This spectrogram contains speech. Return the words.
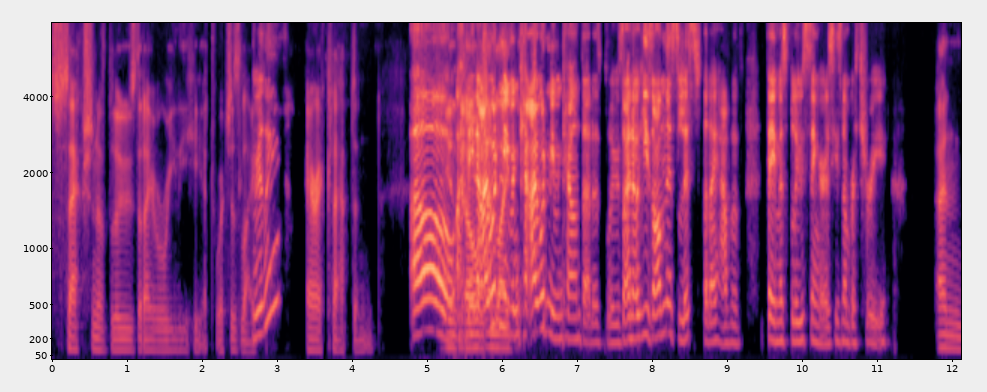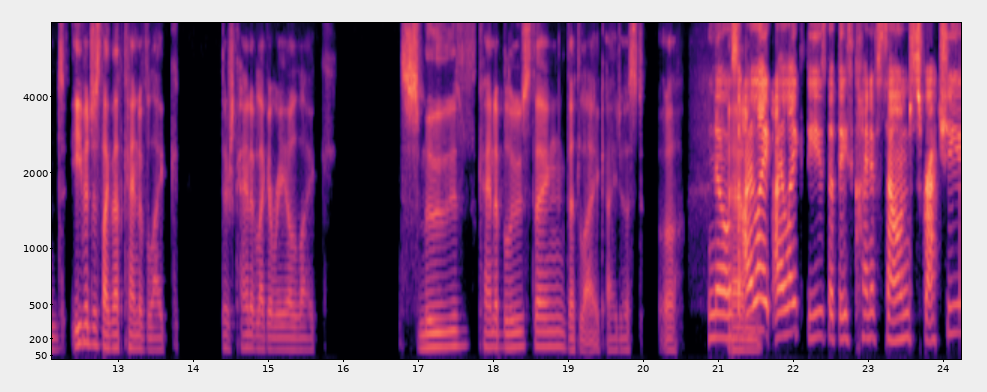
section of blues that I really hate, which is like really? Eric Clapton. Oh, You I mean, I wouldn't like- even ca- I wouldn't even count that as blues. I know he's on this list that I have of famous blues singers. He's number three. And even just like that kind of like there's kind of like a real like smooth kind of blues thing that like I just ugh. No, so I like I like these that they kind of sound scratchy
